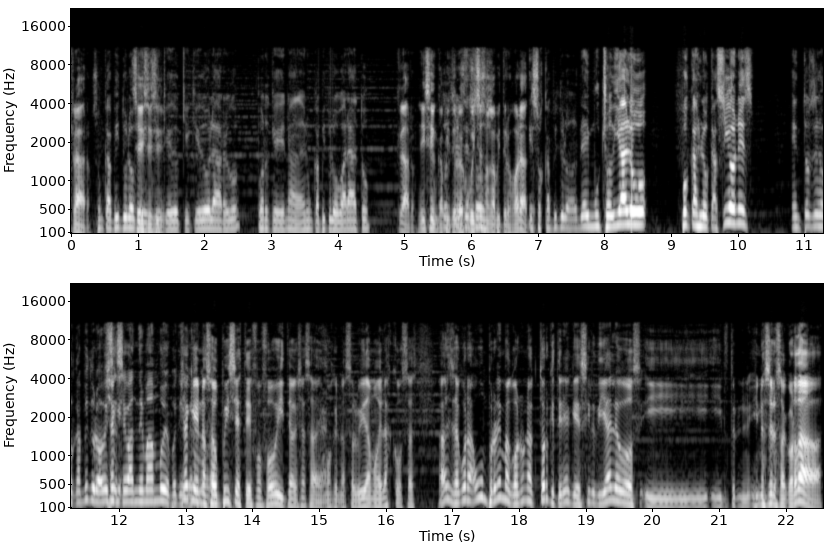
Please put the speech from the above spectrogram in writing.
claro, Es un capítulo Sí, que, sí, que sí. quedó, que quedó largo. Porque nada, era un capítulo barato. claro, y sí, un Entonces capítulo de juicio esos- son capítulos baratos. Esos capítulos donde hay mucho diálogo, pocas locaciones. Entonces esos capítulos a veces que- se van de mambo y después Ya tienen que nos auspicia este Fofobita, que ya sabemos que nos olvidamos de las cosas. A ver si se acuerdan, hubo un problema con un actor que tenía que decir diálogos y, y- y- no se los acordaba.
